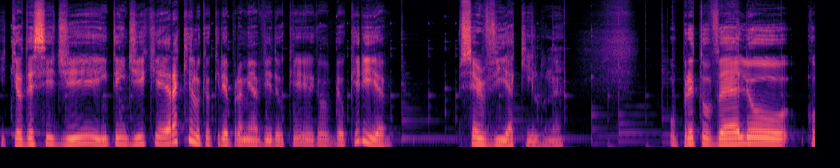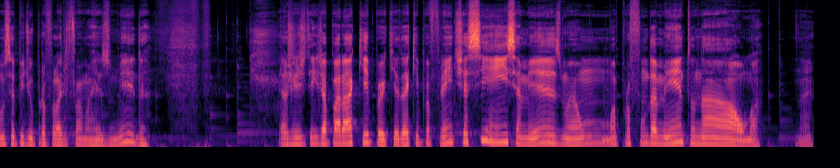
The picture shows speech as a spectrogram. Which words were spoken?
e que eu decidi, entendi que era aquilo que eu queria para minha vida, eu, que, eu, eu queria servir aquilo, né? O preto velho, como você pediu para falar de forma resumida, eu acho que a gente tem que já parar aqui, porque daqui para frente é ciência mesmo, é um aprofundamento na alma, né?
